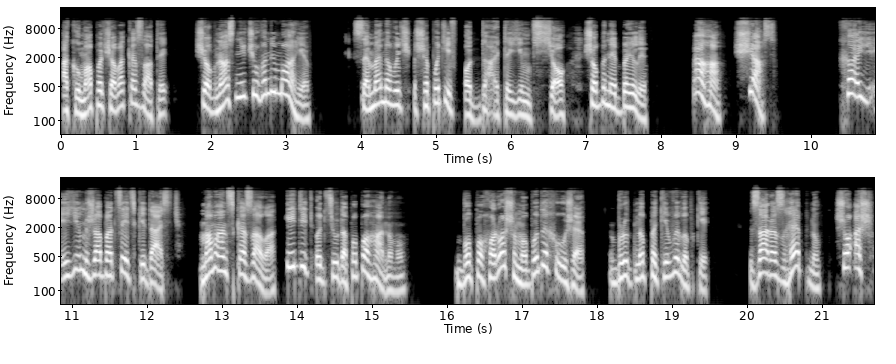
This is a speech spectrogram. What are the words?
А кума почала казати, що в нас нічого немає. Семенович шепотів «Отдайте їм все, щоб не били. Ага, щас. Хай їм жаба цицьки дасть. Маман сказала, ідіть отсюда по-поганому. Бо по-хорошому буде хуже, бруднопекі вилупки. Зараз гепну, що аж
